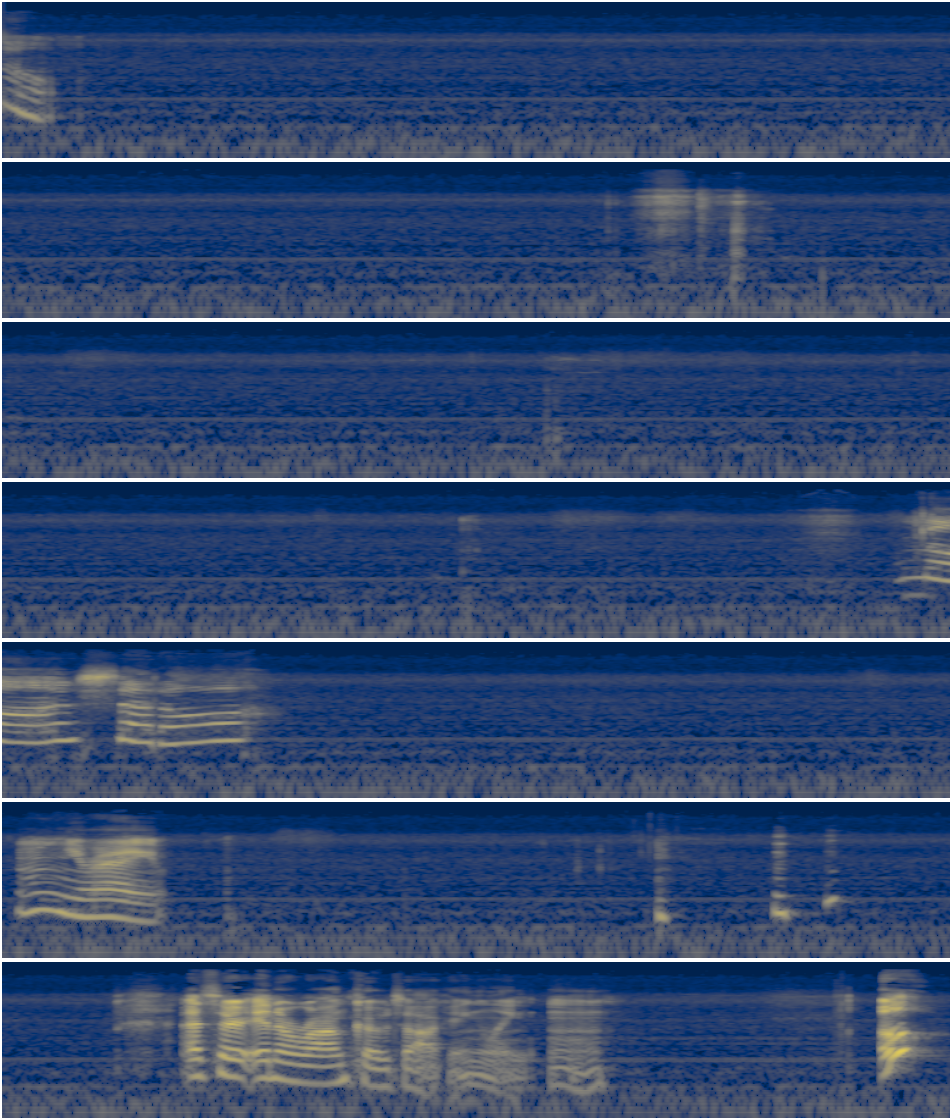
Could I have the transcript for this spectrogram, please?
no. Sharo. Mm, you're right. That's her inner Ranko talking, like, mm. Oh!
